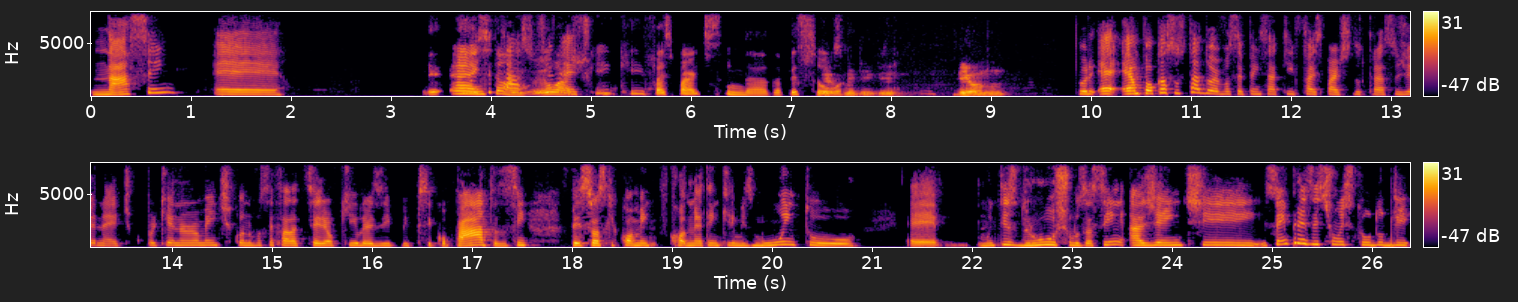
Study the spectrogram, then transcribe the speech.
nascem é, É, então, traço eu acho genético. que, que faz parte, sim, da, da pessoa. Deus me livre. Eu é, é um pouco assustador você pensar que faz parte do traço genético, porque normalmente quando você fala de serial killers e, e psicopatas, assim, pessoas que comem, cometem crimes muito, é, muito esdrúxulos, assim, a gente sempre existe um estudo de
